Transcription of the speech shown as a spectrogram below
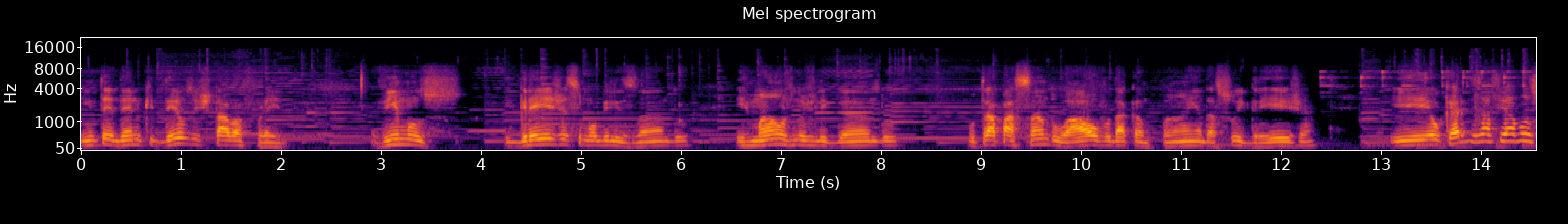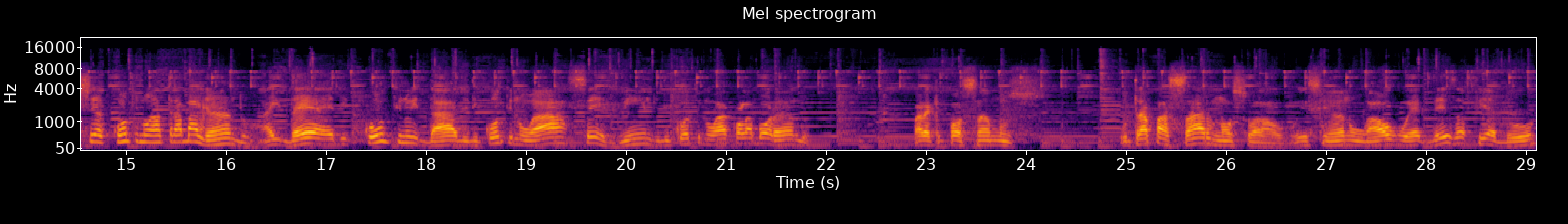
entendendo que Deus estava à frente. Vimos igrejas se mobilizando, irmãos nos ligando, ultrapassando o alvo da campanha da sua igreja. E eu quero desafiar você a continuar trabalhando. A ideia é de continuidade, de continuar servindo, de continuar colaborando, para que possamos ultrapassar o nosso alvo. Esse ano o alvo é desafiador,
